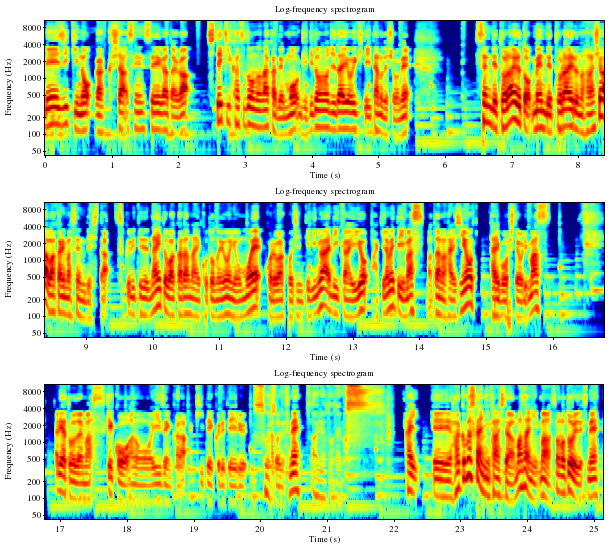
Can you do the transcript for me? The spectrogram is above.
明治期の学者先生方が知的活動の中でも激動の時代を生きていたのでしょうね。線で捉えると面で捉えるの話は分かりませんでした。作り手でないと分からないことのように思え、これは個人的には理解を諦めています。またの配信を待望しております。ありがとうございます。結構、あの、以前から聞いてくれているそう方ですね。ありがとうございます。はい。えー博物館に関してはまさに、まあ、その通りですね。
